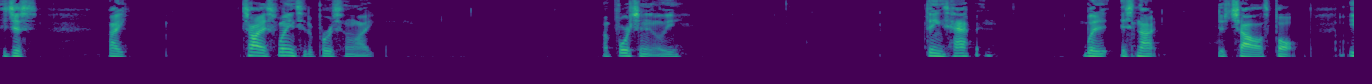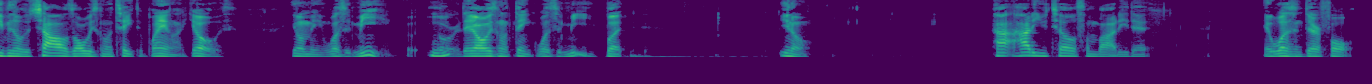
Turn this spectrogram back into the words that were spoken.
it's just like try to explain to the person like, unfortunately, things happen, but it, it's not the child's fault. Even though the child's always going to take the blame, like, yo, it's, you know what I mean? Was it me? Mm-hmm. Or they always going to think, was it me? But you know, how how do you tell somebody that it wasn't their fault,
